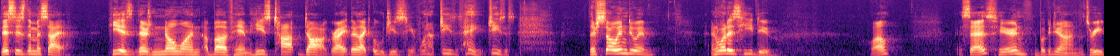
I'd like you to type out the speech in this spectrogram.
This is the Messiah. He is, there's no one above him. He's top dog, right? They're like, oh, Jesus here. What up, Jesus? Hey, Jesus. They're so into him. And what does he do? Well, it says here in the book of John, let's read.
